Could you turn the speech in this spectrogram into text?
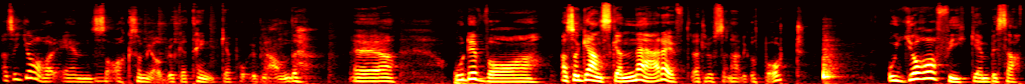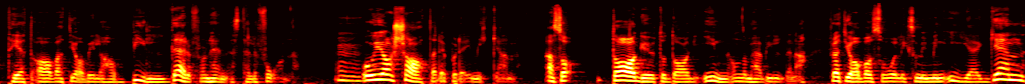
Alltså jag har en sak som jag brukar tänka på ibland. Eh, och det var alltså ganska nära efter att Lussan hade gått bort. Och jag fick en besatthet av att jag ville ha bilder från hennes telefon. Och jag tjatade på dig Mickan. Alltså dag ut och dag in om de här bilderna. För att jag var så liksom i min egen,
